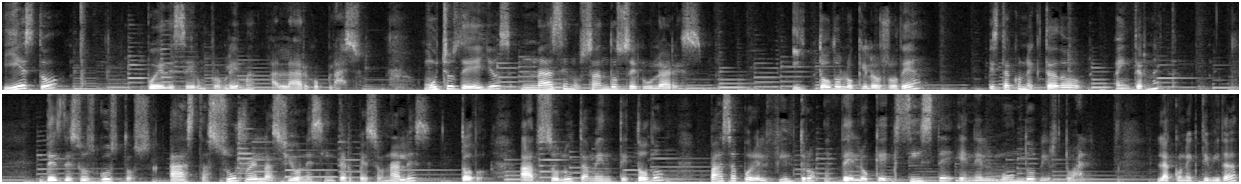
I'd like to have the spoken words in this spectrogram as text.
Y esto puede ser un problema a largo plazo. Muchos de ellos nacen usando celulares y todo lo que los rodea está conectado a Internet. Desde sus gustos hasta sus relaciones interpersonales, todo, absolutamente todo, pasa por el filtro de lo que existe en el mundo virtual. La conectividad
